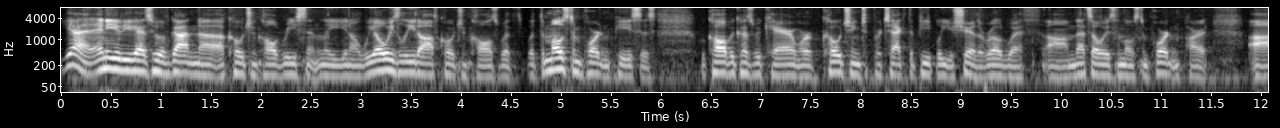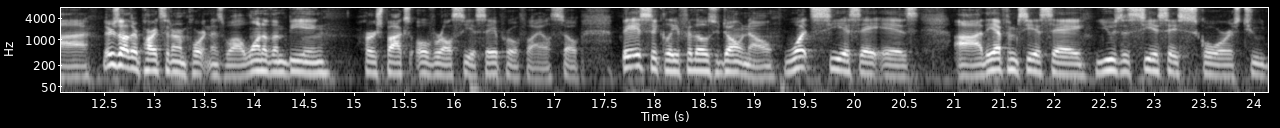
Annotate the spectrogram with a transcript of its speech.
yeah, any of you guys who have gotten a, a coaching call recently, you know, we always lead off coaching calls with with the most important pieces. We call because we care, and we're coaching to protect the people you share the road with. Um, that's always the most important part. Uh, there's other parts that are important as well. One of them being Hirschbach's overall CSA profile. So, basically, for those who don't know, what CSA is, uh, the FMCSA uses CSA scores to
